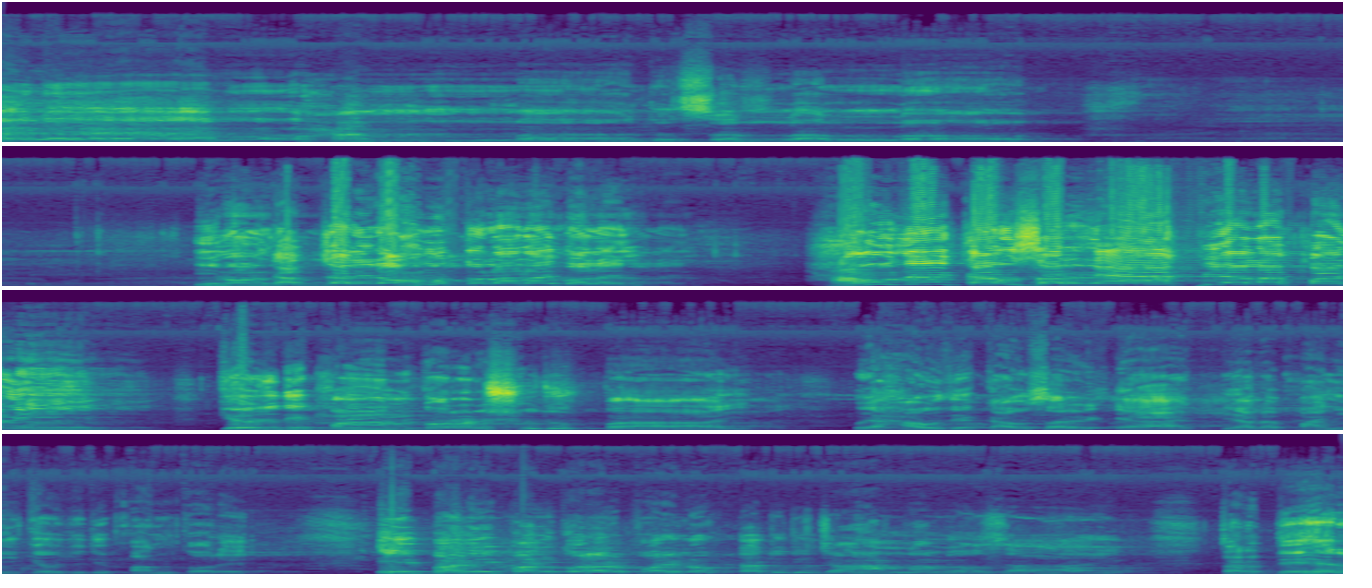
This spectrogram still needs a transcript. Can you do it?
আলা মোহাম্মদ ইমাম গাজ্জালি রহমতুল্লাহ বলেন, হাউজে কাউসার এক পেয়ালা পানি, কেউ যদি পান করার সুযোগ পায়, ওই হাউজে কাউসারের এক পেয়ালা পানি কেউ যদি পান করে, এই পানি পান করার পরে লোকটা যদি জাহান নামেও যায়, তার দেহের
